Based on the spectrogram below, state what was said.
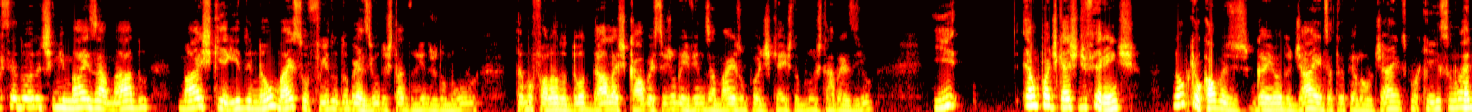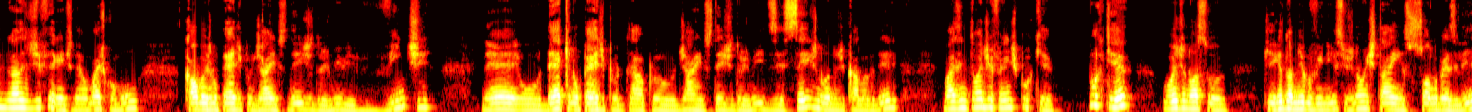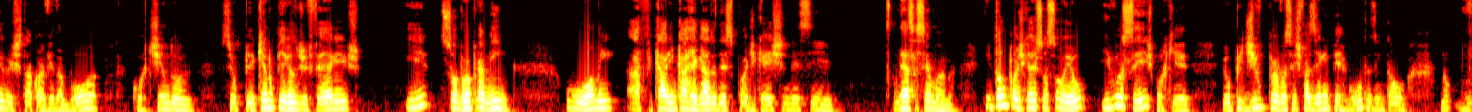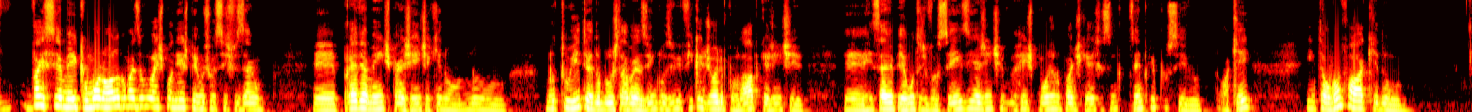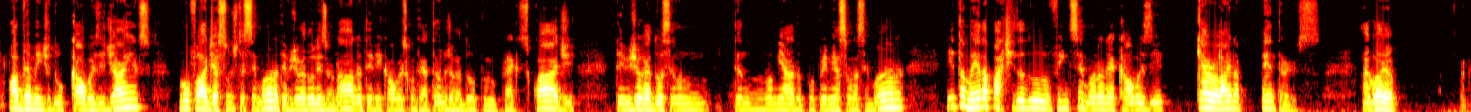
Torcedor do time mais amado, mais querido e não mais sofrido do Brasil, dos Estados Unidos, do mundo. Estamos falando do Dallas Cowboys. Sejam bem-vindos a mais um podcast do Blue Star Brasil. E é um podcast diferente. Não porque o Cowboys ganhou do Giants, atropelou o Giants, porque isso não é nada de diferente, né? É o mais comum. Cowboys não perde para o Giants desde 2020. Né? O deck não perde para o Giants desde 2016, no ano de calor dele. Mas então é diferente por quê? Porque hoje o nosso querido amigo Vinícius não está em solo brasileiro, está com a vida boa, curtindo seu pequeno período de férias e sobrou para mim o homem a ficar encarregado desse podcast nesse, nessa semana. Então o podcast só sou eu e vocês, porque eu pedi para vocês fazerem perguntas, então vai ser meio que um monólogo, mas eu vou responder as perguntas que vocês fizeram é, previamente para a gente aqui no, no, no, Twitter do Blue Star Brasil. Inclusive, fica de olho por lá, porque a gente é, recebe perguntas de vocês e a gente responde no podcast assim, sempre que possível, ok? Então, vamos falar aqui do, obviamente, do Cowboys e Giants. Vamos falar de assuntos da semana. Teve jogador lesionado, teve Cowboys contratando jogador para o Practice Squad teve jogador sendo, nomeado por premiação na semana, e também da partida do fim de semana, né? Cowboys e Carolina Panthers. Agora,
